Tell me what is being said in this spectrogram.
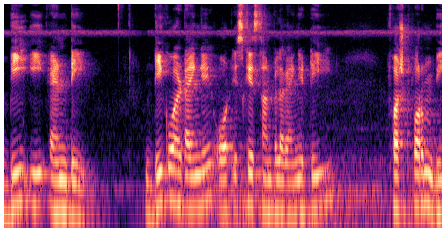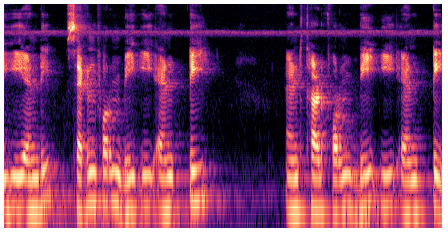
B E N D D को हटाएँगे और इसके स्थान पर लगाएँगे T first form B E N D second form B E N T and third form B E N T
